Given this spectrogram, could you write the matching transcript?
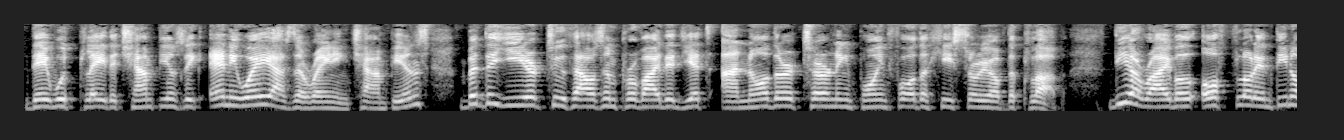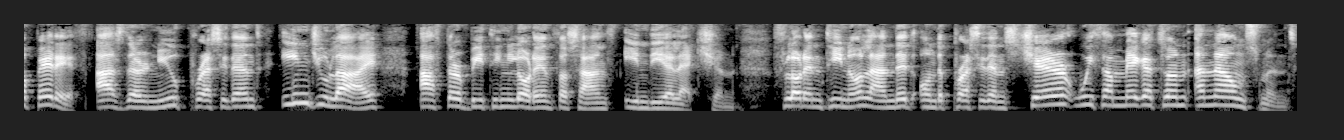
They would play the Champions League anyway as the reigning champions, but the year 2000 provided yet another turning point for the history of the club. The arrival of Florentino Perez as their new president in July after beating Lorenzo Sanz in the election. Florentino landed on the president's chair with a megaton announcement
